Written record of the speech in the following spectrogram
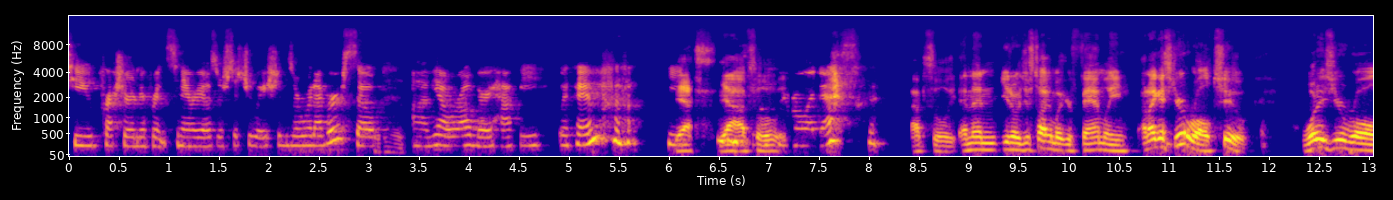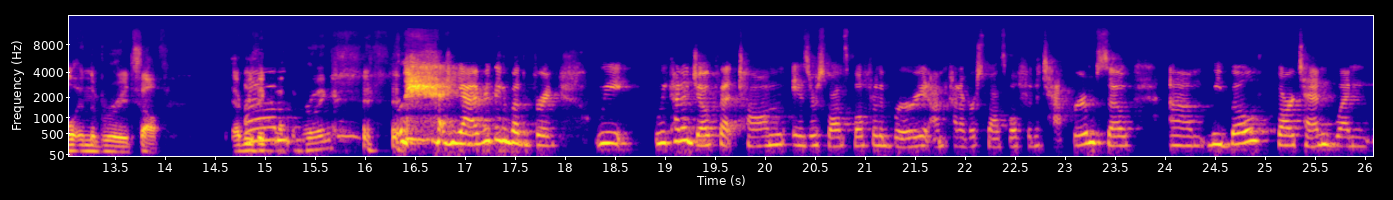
to pressure in different scenarios or situations or whatever. So um, yeah, we're all very happy with him. He- Yes, yeah, absolutely. I guess. Absolutely. And then, you know, just talking about your family and I guess your role too. What is your role in the brewery itself? Everything about the Um, brewing? yeah, everything about the brewing. We we kind of joke that Tom is responsible for the brewery and I'm kind of responsible for the tap room. So um, we both bartend when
